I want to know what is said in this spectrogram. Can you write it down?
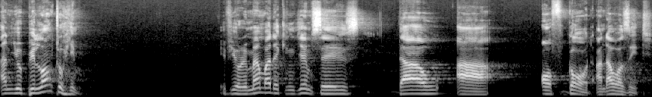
and you belong to Him. If you remember, the King James says, Thou art of God, and that was it.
